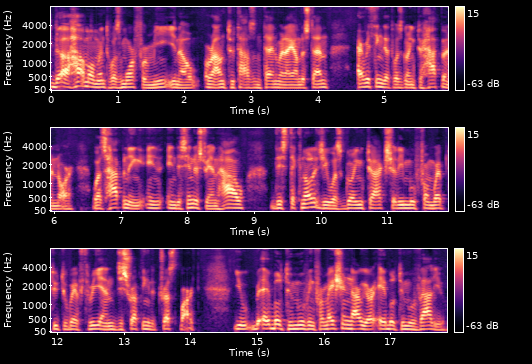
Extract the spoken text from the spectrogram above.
the aha moment was more for me, you know, around 2010 when I understand everything that was going to happen or was happening in, in this industry and how this technology was going to actually move from Web 2 to Web 3 and disrupting the trust part. You're able to move information, now you're able to move value.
